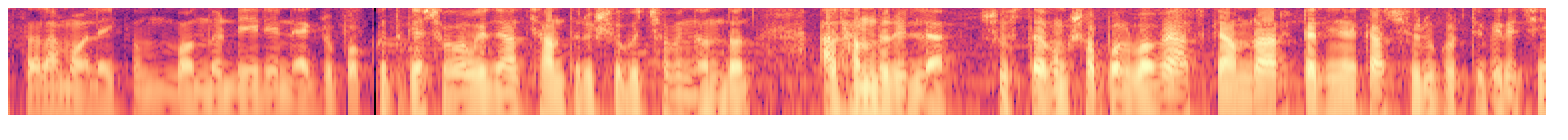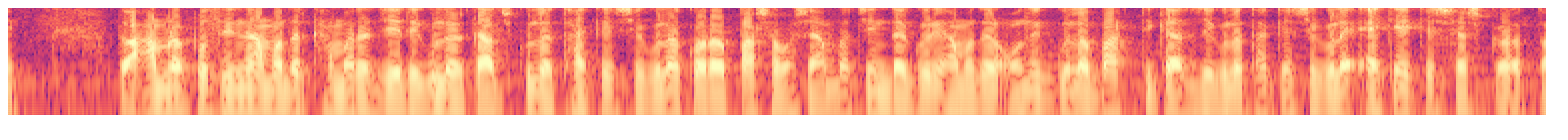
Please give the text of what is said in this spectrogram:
আসসালামু আলাইকুম। বন্ধন ডিএন এগ্রো পক্ষ থেকে সকলকে জানাচ্ছি আন্তরিক শুভেচ্ছা অভিনন্দন। আলহামদুলিল্লাহ, সুস্থ এবং সফলভাবে আজকে আমরা আরেকটা দিনের কাজ শুরু করতে পেরেছি। তো আমরা প্রতিদিন আমাদের খামারে যে রেগুলার কাজগুলো থাকে, সেগুলো করার পাশাপাশি আমরা চিন্তা করি আমাদের অনেকগুলো বাড়তি কাজ যেগুলো থাকে, সেগুলো একে একে শেষ করার। তো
